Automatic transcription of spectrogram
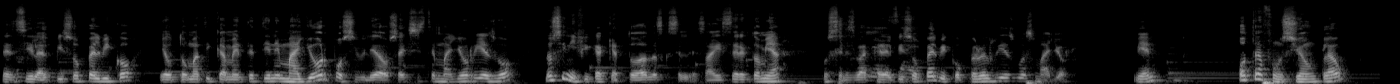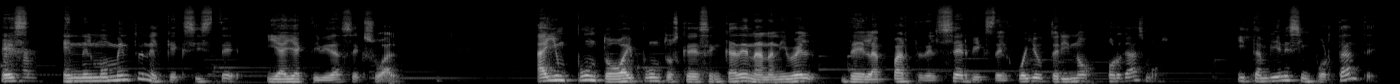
tensil al piso pélvico y automáticamente tiene mayor posibilidad, o sea, existe mayor riesgo. No significa que a todas las que se les haga histerectomía, pues se les va a caer el piso pélvico, pero el riesgo es mayor. Bien. Otra función, Clau, es Ajá. en el momento en el que existe y hay actividad sexual, hay un punto o hay puntos que desencadenan a nivel de la parte del cervix, del cuello uterino, orgasmos. Y también es importante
